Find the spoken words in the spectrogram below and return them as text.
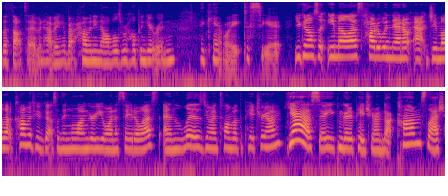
the thoughts that I've been having about how many novels we're helping get written. I can't wait to see it. You can also email us howtowinnano at gmail.com if you've got something longer you want to say to us. And Liz, do you want to tell them about the Patreon? Yeah, so you can go to patreon.com slash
